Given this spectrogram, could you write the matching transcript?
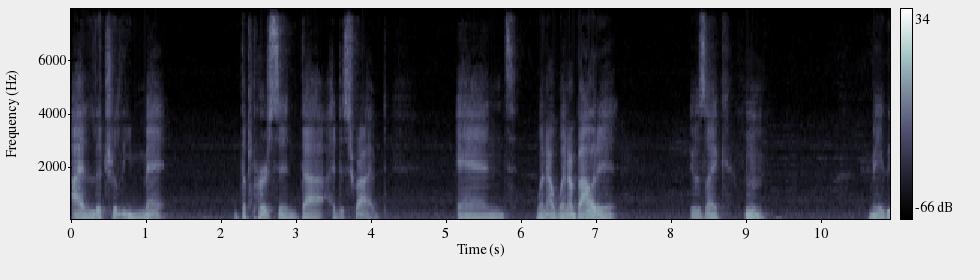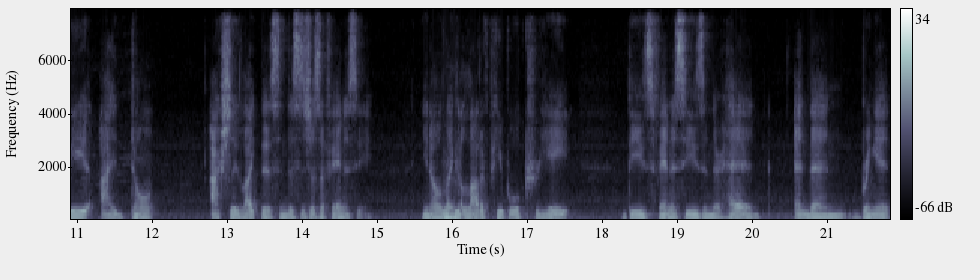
I literally met the person that I described. And when I went about it, it was like, hmm, maybe I don't actually like this and this is just a fantasy. You know, like Mhm. a lot of people create these fantasies in their head and then bring it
